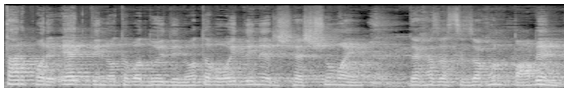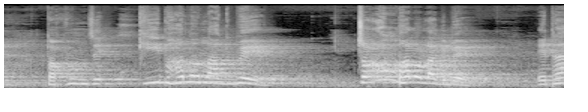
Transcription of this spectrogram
তারপরে একদিন অথবা দুই দিন অথবা ওই দিনের শেষ সময়ে দেখা যাচ্ছে যখন পাবেন, তখন যে কি ভালো লাগবে, চরম ভালো লাগবে। এটা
